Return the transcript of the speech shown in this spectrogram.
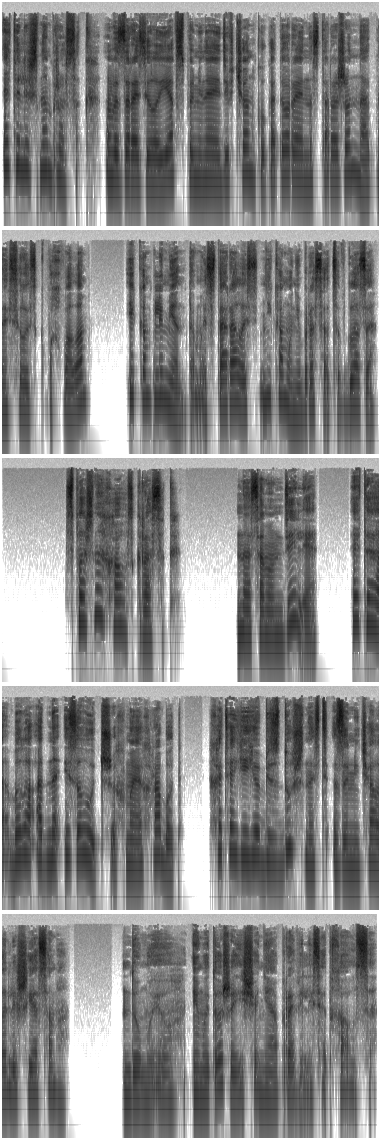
«Это лишь набросок», — возразила я, вспоминая девчонку, которая настороженно относилась к похвалам и комплиментам и старалась никому не бросаться в глаза. Сплошной хаос красок. На самом деле, это была одна из лучших моих работ, хотя ее бездушность замечала лишь я сама. Думаю, и мы тоже еще не оправились от хаоса.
